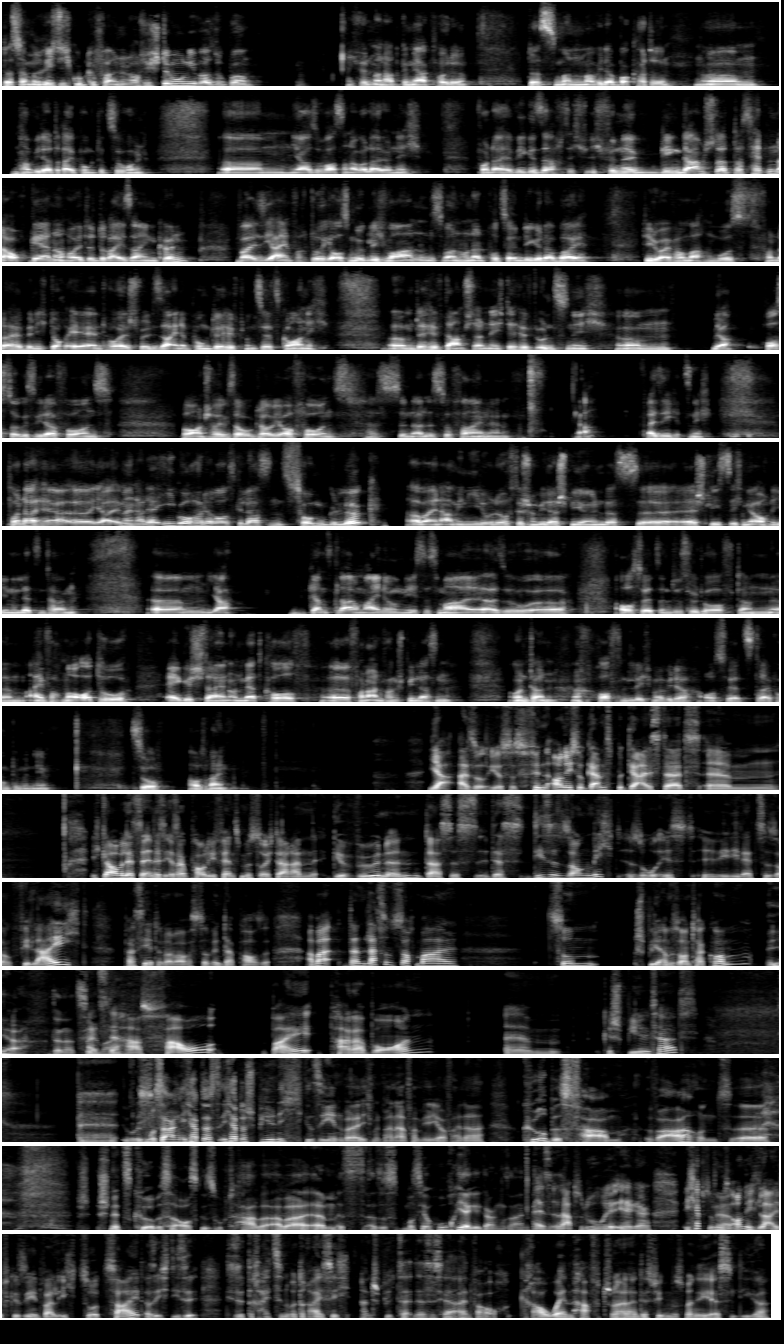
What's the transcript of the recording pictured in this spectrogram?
Das hat mir richtig gut gefallen. Und auch die Stimmung, die war super. Ich finde, man hat gemerkt heute, dass man mal wieder Bock hatte, ähm, mal wieder drei Punkte zu holen. Ähm, ja, so war es dann aber leider nicht. Von daher, wie gesagt, ich, ich finde, gegen Darmstadt, das hätten auch gerne heute drei sein können weil sie einfach durchaus möglich waren und es waren hundertprozentige dabei, die du einfach machen musst. Von daher bin ich doch eher enttäuscht, weil dieser eine Punkt, der hilft uns jetzt gar nicht. Ähm, der hilft Darmstadt nicht, der hilft uns nicht. Ähm, ja, Rostock ist wieder vor uns. Braunschweig ist auch, glaube ich, auch vor uns. Das sind alles so Vereine. Ja, weiß ich jetzt nicht. Von daher, äh, ja, immerhin hat er Igor heute rausgelassen, zum Glück. Aber ein Aminido durfte schon wieder spielen. Das äh, erschließt sich mir auch nicht in den letzten Tagen. Ähm, ja, ganz klare Meinung. Nächstes Mal, also äh, auswärts in Düsseldorf, dann ähm, einfach mal Otto, Eggestein und Metcalf äh, von Anfang spielen lassen und dann hoffentlich mal wieder auswärts drei Punkte mitnehmen. So, haut rein. Ja, also Justus, Finn auch nicht so ganz begeistert. Ähm ich glaube letzten Endes, ihr St. Pauli-Fans müsst euch daran gewöhnen, dass es, dass diese Saison nicht so ist wie die letzte Saison. Vielleicht passiert dann aber was zur Winterpause. Aber dann lass uns doch mal zum Spiel am Sonntag kommen. Ja, dann erzähl als mal. der HSV bei Paderborn ähm, gespielt hat. Äh, ich muss sagen, ich habe das, hab das Spiel nicht gesehen, weil ich mit meiner Familie auf einer Kürbisfarm war und äh, Schnitzkürbisse ausgesucht habe, aber ähm, es, also es muss ja hoch hergegangen sein. Es ist absolut hoch hergegangen. Ich habe es übrigens ja. auch nicht live gesehen, weil ich zur Zeit, also ich diese, diese 13.30 Uhr Anspielzeit, das ist ja einfach auch grauenhaft, schon allein deswegen muss man in die erste Liga.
